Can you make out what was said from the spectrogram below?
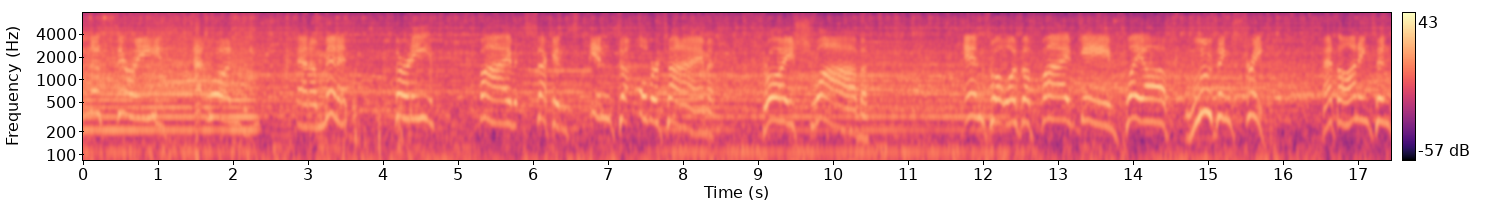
Even this series at one. And a minute 35 seconds into overtime. Troy Schwab ends what was a five game playoff losing streak at the Huntington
